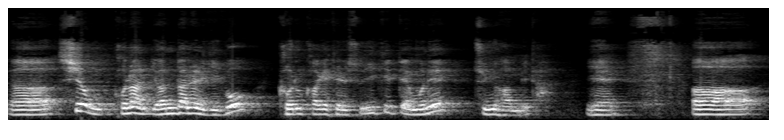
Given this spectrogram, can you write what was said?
어, 시험, 고난, 연단을 이기고 거룩하게 될 수 있기 때문에 중요합니다. 예, 어,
